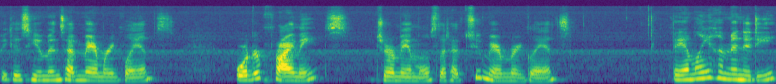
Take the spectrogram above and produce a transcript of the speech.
because humans have mammary glands. Order Primates, which are mammals that have two mammary glands. Family Hominidae,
